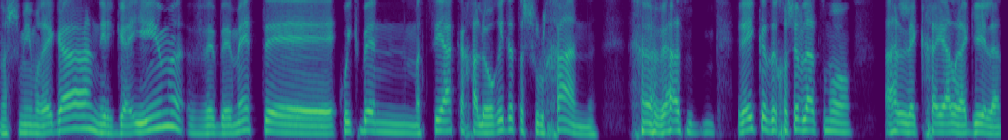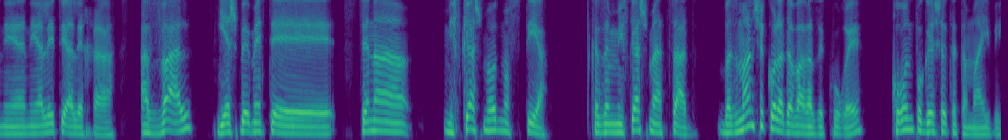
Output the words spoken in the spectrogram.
נושמים רגע נרגעים ובאמת אה, קוויקבן מציע ככה להוריד את השולחן ואז ריי כזה חושב לעצמו על חייל רגיל אני אני עליתי עליך. אבל יש באמת אה, סצנה מפגש מאוד מפתיע כזה מפגש מהצד. בזמן שכל הדבר הזה קורה קרון פוגשת את המייבי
